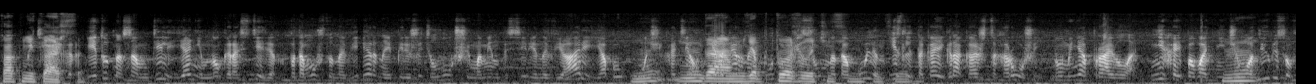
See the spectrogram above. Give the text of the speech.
Как мне кажется. И тут на самом деле я немного растерян, потому что, наверное, пережить лучшие моменты серии на VR я бы Ну, очень хотел. ну да, я, наверное, я буду тоже безумно очень доволен, хотел. если такая игра кажется хорошей. Но у меня правило не хайповать ничего Ну. от Ubisoft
